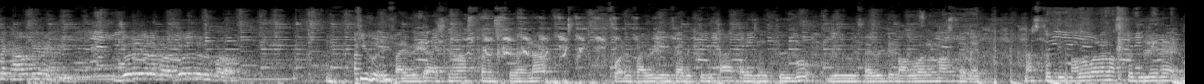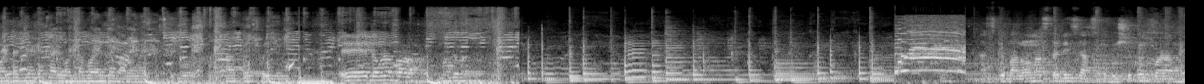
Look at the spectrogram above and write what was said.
নাস্তা খাওনি নাকি? জোরে জোরে পড়ো জোরে জোরে পড়ো প্রাইভেটে আসলে নাস্তা নাস্তা হয় না। পরে প্রাইভেট প্রাইভেট থেকে তাড়াতাড়ি যাইতে হইব। যে ওই প্রাইভেটে ভালো ভালো নাস্তা দেয়। নাস্তা দিই ভালো ভালো নাস্তা দিলে না এক ঘণ্টার জায়গায় চার ঘণ্টা পরে ভালো লাগছে তাড়াতাড়ি চলে এ তোমরা পড়ো মধ্যে মধ্যে আজকে ভালো নাস্তা দিয়েছি আজকে বেশিক্ষণ পড়াবে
